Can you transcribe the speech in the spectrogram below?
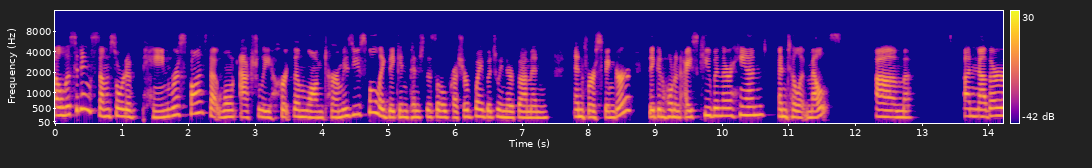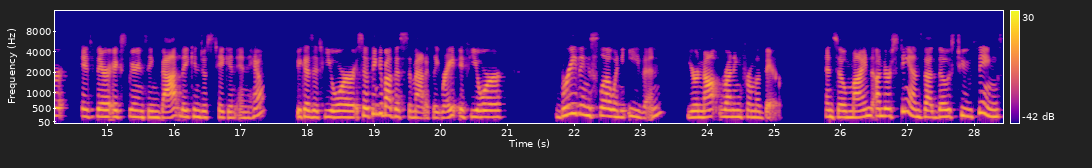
Eliciting some sort of pain response that won't actually hurt them long term is useful. Like they can pinch this little pressure point between their thumb and, and first finger. They can hold an ice cube in their hand until it melts. Um, another, if they're experiencing that, they can just take an inhale. Because if you're, so think about this somatically, right? If you're breathing slow and even, you're not running from a bear. And so mind understands that those two things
